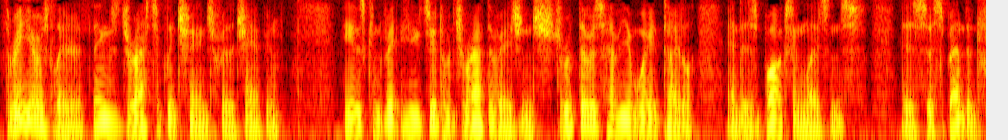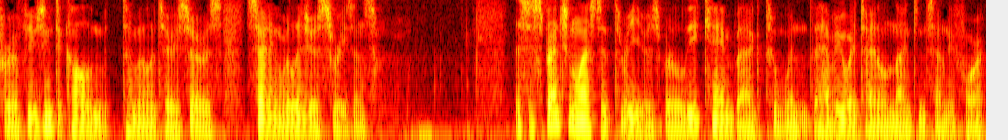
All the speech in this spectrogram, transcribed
Three years later, things drastically changed for the champion. He was convicted of draft evasion, stripped of his heavyweight title, and his boxing license is suspended for refusing to call to military service, citing religious reasons. The suspension lasted three years, but Ali came back to win the heavyweight title in 1974.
